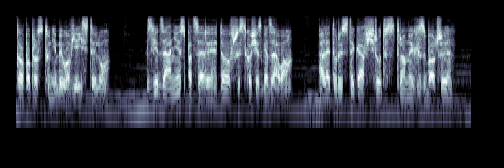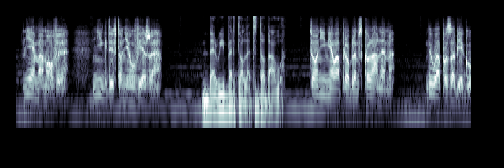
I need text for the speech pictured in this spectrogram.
to po prostu nie było w jej stylu. Zwiedzanie, spacery to wszystko się zgadzało, ale turystyka wśród stromych zboczy nie ma mowy. Nigdy w to nie uwierzę. Barry Bertolet dodał. Toni miała problem z kolanem. Była po zabiegu.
